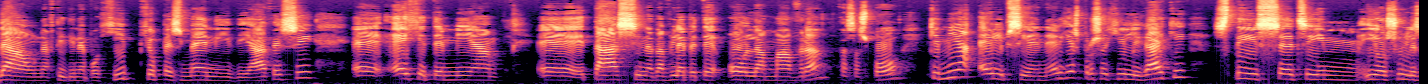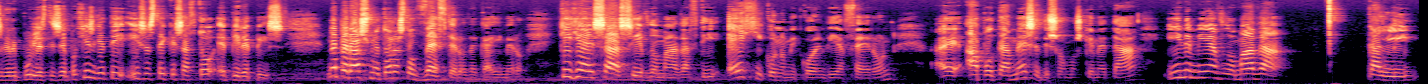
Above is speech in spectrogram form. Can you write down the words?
down αυτή την εποχή, πιο πεσμένη η διάθεση, ε, έχετε μία ε, τάση να τα βλέπετε όλα μαύρα, θα σας πω, και μία έλλειψη ενέργειας, προσοχή λιγάκι στις έτσι, ιωσούλες γρυπούλες της εποχής, γιατί είσαστε και σε αυτό επιρρεπείς. Να περάσουμε τώρα στο δεύτερο δεκαήμερο. Και για εσάς η εβδομάδα αυτή έχει οικονομικό ενδιαφέρον, ε, από τα μέσα της όμως και μετά, είναι μία εβδομάδα καλή,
